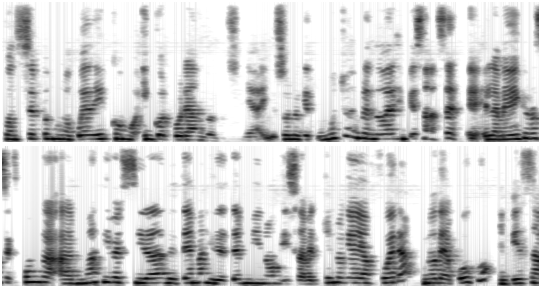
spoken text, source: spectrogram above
conceptos uno puede ir como incorporándolos, ¿ya? Y eso es lo que muchos emprendedores empiezan a hacer. Eh, en la medida en que uno se exponga a más diversidad de temas y de términos y saber qué es lo que hay afuera, uno de a poco empieza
